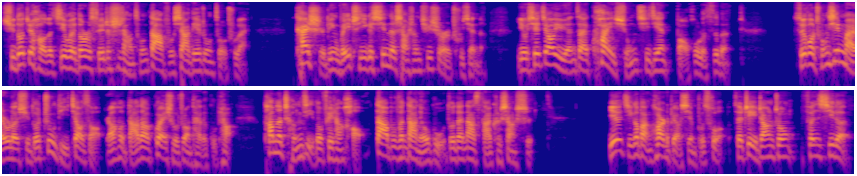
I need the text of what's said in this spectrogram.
许多最好的机会都是随着市场从大幅下跌中走出来，开始并维持一个新的上升趋势而出现的。有些交易员在快熊期间保护了资本，随后重新买入了许多筑底较早，然后达到怪兽状态的股票，他们的成绩都非常好。大部分大牛股都在纳斯达克上市。也有几个板块的表现不错，在这一章中分析的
